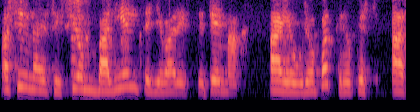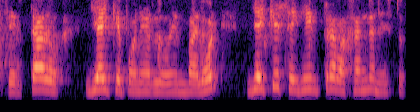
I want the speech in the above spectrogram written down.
Ha sido una decisión valiente llevar este tema a Europa, creo que es acertado y hay que ponerlo en valor y hay que seguir trabajando en esto.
